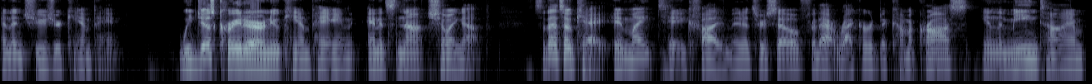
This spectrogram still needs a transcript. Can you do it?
and then choose your campaign. We just created our new campaign and it's not showing up. So that's okay. It might take five minutes or so for that record to come across. In the meantime,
